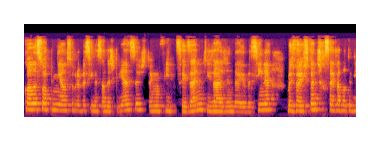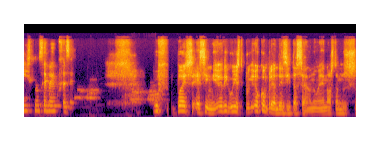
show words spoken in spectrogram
qual a sua opinião sobre a vacinação das crianças? Tenho um filho de 6 anos e já agendei a vacina, mas vejo tantos receios à volta disto que não sei bem o que fazer. Uf, pois, é assim, eu digo isto porque eu compreendo a hesitação, não é? Nós estamos,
